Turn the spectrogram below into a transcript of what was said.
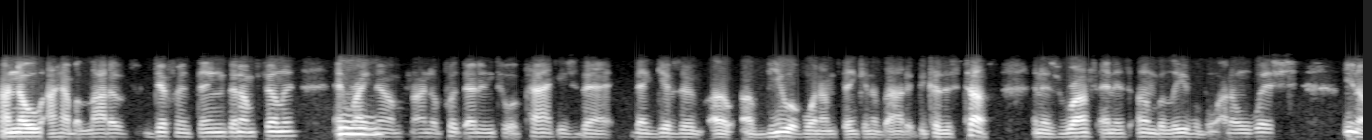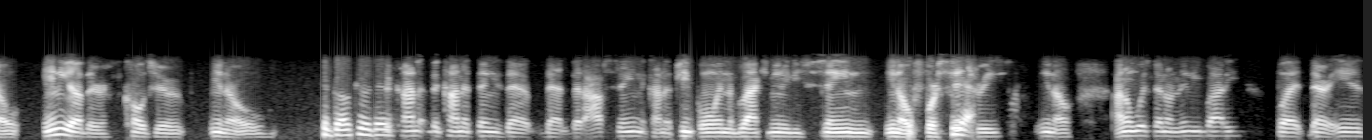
I know I have a lot of different things that I'm feeling, and right Mhm. now I'm trying to put that into a package that that gives a, a a view of what I'm thinking about it because it's tough and it's rough and it's unbelievable. I don't wish, you know, any other culture, you know, to go through the this. kind of the kind of things that that that I've seen, the kind of people in the black community seen, you know, for Yeah. centuries. You know, I don't wish that on anybody, but there is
